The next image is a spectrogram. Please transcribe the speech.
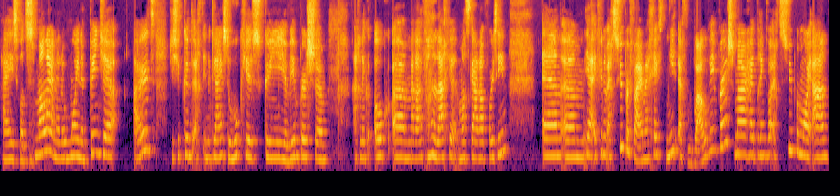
Hij is wat smaller en hij loopt mooi in een puntje Dus je kunt echt in de kleinste hoekjes kun je je wimpers uh, eigenlijk ook um, van een laagje mascara voorzien. En um, ja, ik vind hem echt super fijn. Hij geeft niet echt wauw wimpers, maar hij brengt wel echt super mooi aan.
